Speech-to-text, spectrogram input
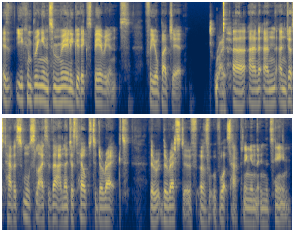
is you can bring in some really good experience for your budget, right? Uh, and and and just have a small slice of that, and that just helps to direct the the rest of of, of what's happening in in the team.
